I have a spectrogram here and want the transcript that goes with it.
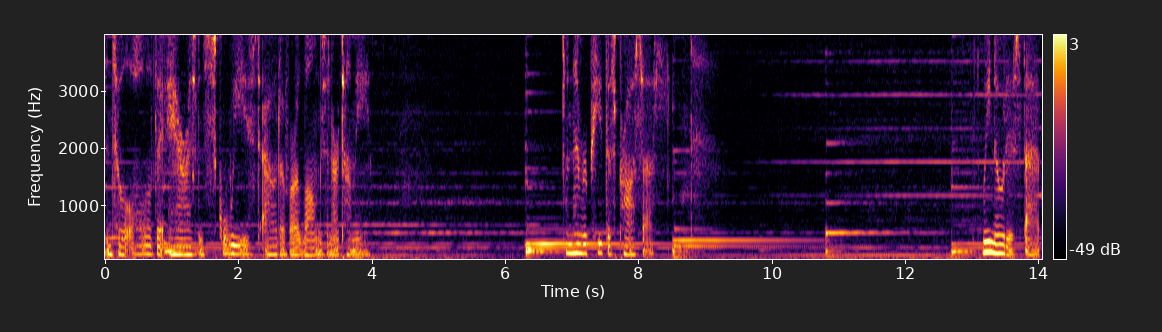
until all of the air has been squeezed out of our lungs and our tummy. And then repeat this process. We notice that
